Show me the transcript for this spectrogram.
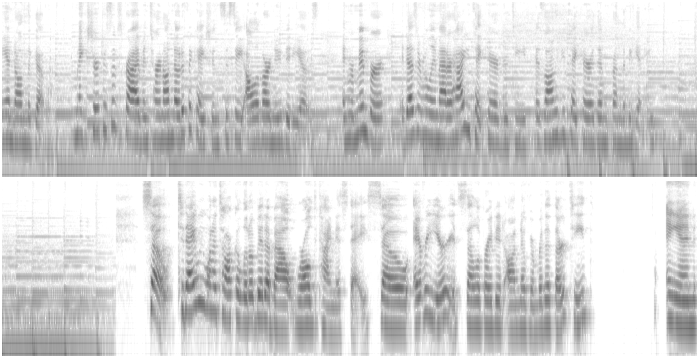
and on the go. Make sure to subscribe and turn on notifications to see all of our new videos. And remember, it doesn't really matter how you take care of your teeth as long as you take care of them from the beginning. So, today we want to talk a little bit about World Kindness Day. So, every year it's celebrated on November the 13th. And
